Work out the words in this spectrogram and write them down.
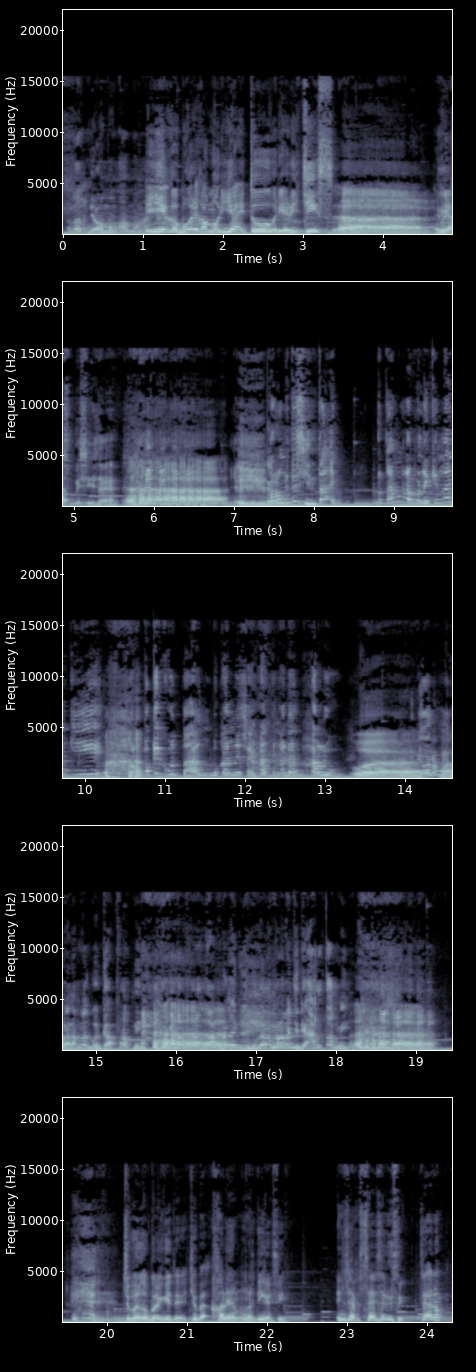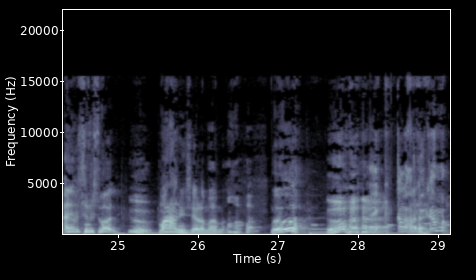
Emang Dia omong-omong. iya gak boleh kamu ria itu Ria ricis ah, Ria Mitsubishi saya. Tolong itu Sinta eh, kenapa naikin lagi? Kalau pakai kutang bukannya sehat yang ada halu. Wah Ini orang lama-lama gue gaprot nih. Apa lagi? gue lama-lama jadi Anton nih. Coba gak boleh gitu ya Coba kalian ngerti gak sih Ini saya, saya serius sih Saya anak, anak serius banget Yuh. Marah nih saya lama-lama Mau apa? uh, Eh, kalau Akika mah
